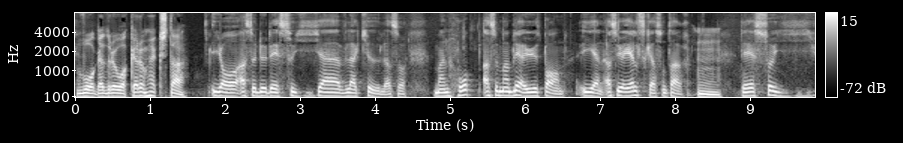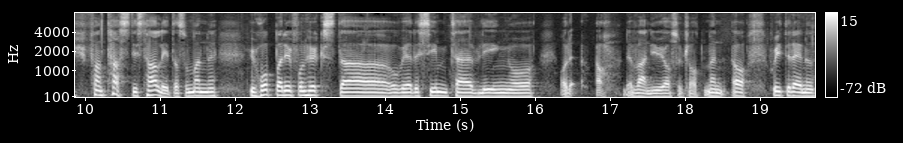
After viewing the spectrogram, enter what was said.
vågade du åka de högsta? Ja, alltså du, det är så jävla kul alltså. Man hopp, alltså man blir ju ett barn igen. Alltså jag älskar sånt här. Mm. Det är så fantastiskt härligt. Alltså man, vi hoppade från högsta och vi hade simtävling och, och det, ja, det vann ju jag såklart. Men ja, skit i det nu.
